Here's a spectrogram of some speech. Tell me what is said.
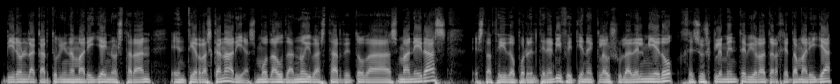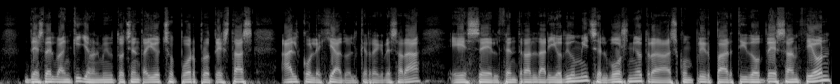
vieron la cartulina amarilla y no estarán en tierras canarias. Modauda no iba a estar de todas maneras, está cedido por el Tenerife y tiene cláusula de el miedo, Jesús Clemente vio la tarjeta amarilla desde el banquillo en el minuto 88 por protestas al colegiado. El que regresará es el central Darío Diumic, el bosnio, tras cumplir partido de sanción.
